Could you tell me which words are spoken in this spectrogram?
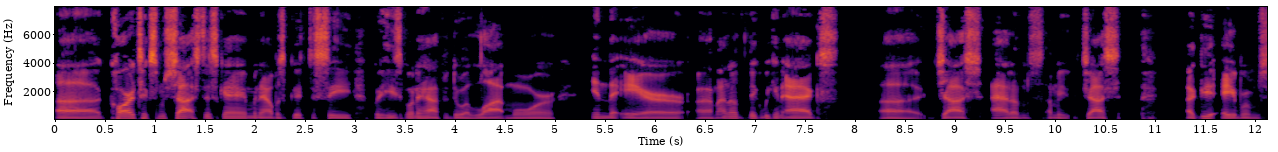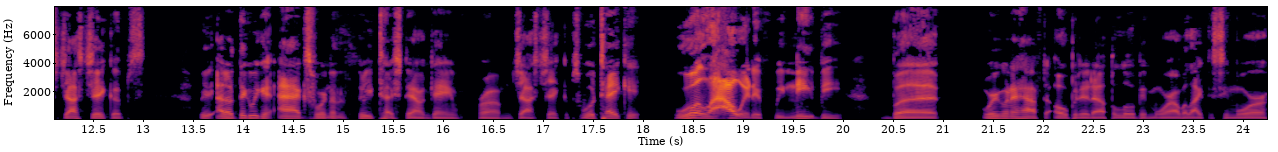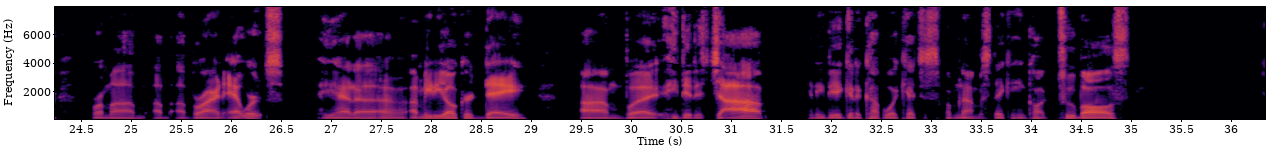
uh, Carr took some shots this game, and that was good to see. But he's going to have to do a lot more in the air. Um, I don't think we can ask uh, Josh Adams. I mean, Josh. I get Abrams, Josh Jacobs. I don't think we can ask for another three touchdown game from Josh Jacobs. We'll take it. We'll allow it if we need be, but we're going to have to open it up a little bit more. I would like to see more from um, Bryan Edwards. He had a, a mediocre day um, but he did his job and he did get a couple of catches, if I'm not mistaken. He caught two balls.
